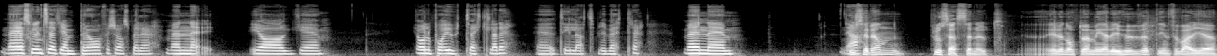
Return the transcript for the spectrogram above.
Nej, jag skulle inte säga att jag är en bra försvarsspelare, men eh, jag, eh, jag håller på att utveckla det eh, till att bli bättre. Men eh, Hur ja, ser den processen ut? Är det något du har med dig i huvudet inför varje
